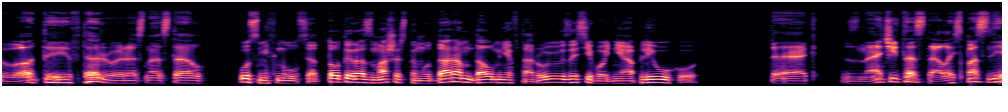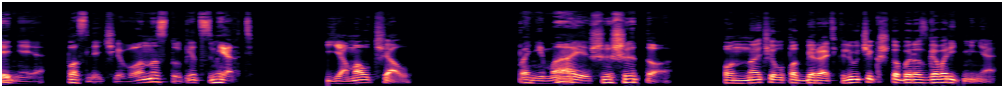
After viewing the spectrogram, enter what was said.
Вот и второй раз настал. Усмехнулся тот и размашистым ударом дал мне вторую за сегодня оплеуху. Так, значит осталась последняя, после чего наступит смерть. Я молчал. Понимаешь, Ишито. Он начал подбирать ключик, чтобы разговорить меня.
